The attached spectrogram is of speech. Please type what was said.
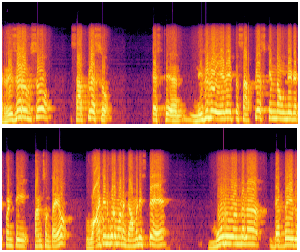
రిజర్వ్స్ సర్ప్లస్ టెస్ట్ uh, నిధులు ఏదైతే సర్ప్లస్ కింద ఉండేటటువంటి ఫండ్స్ ఉంటాయో వాటిని కూడా మనం గమనిస్తే మూడు వందల డెబ్బై ఐదు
